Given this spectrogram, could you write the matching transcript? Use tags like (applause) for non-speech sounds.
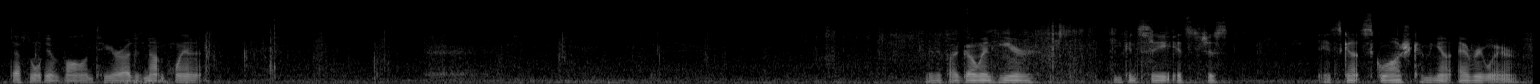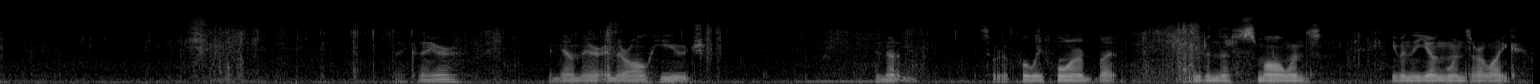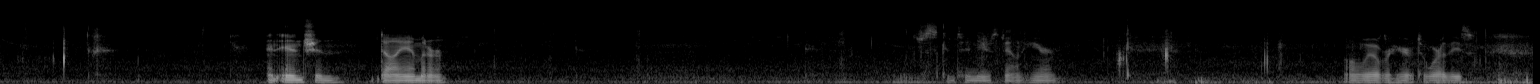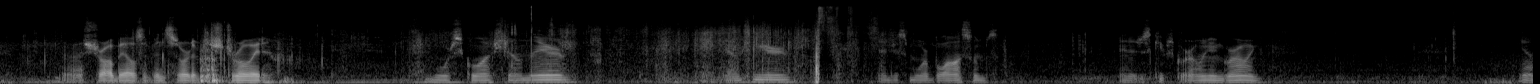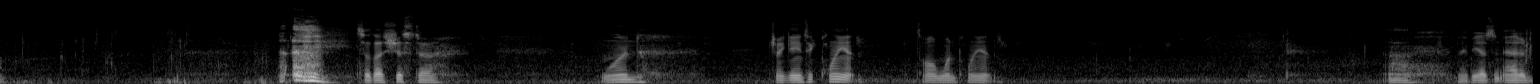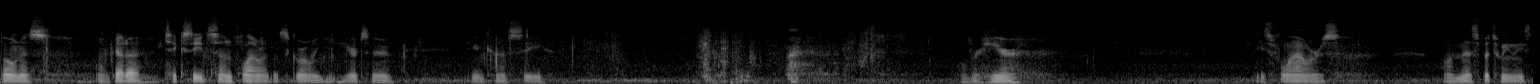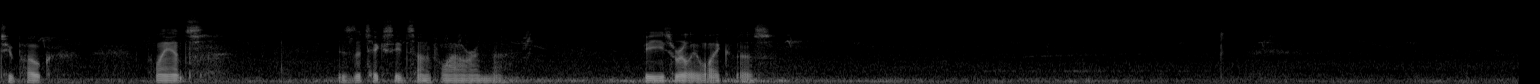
definitely a volunteer. I did not plan it. And if I go in here, you can see it's just, it's got squash coming out everywhere. Back there, and down there, and they're all huge. They're not sort of fully formed, but even the small ones, even the young ones are like an inch in diameter. It just continues down here. All the way over here to where these uh, straw bales have been sort of destroyed. More squash down there. Down here. And just more blossoms and it just keeps growing and growing. Yeah. (clears throat) so that's just uh, one gigantic plant. It's all one plant. Uh, maybe as an added bonus, I've got a tick seed sunflower that's growing in here too. You can kind of see over here these flowers on this between these two poke plants is the tick seed sunflower and the bees really like this.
